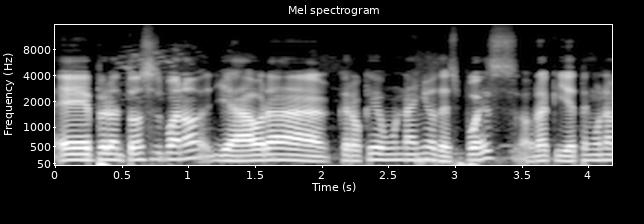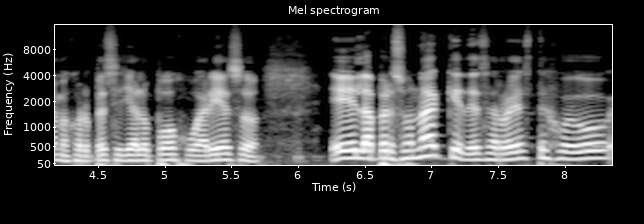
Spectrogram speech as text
Eh, pero entonces, bueno, ya ahora creo que un año después, ahora que ya tengo una mejor PC, ya lo puedo jugar y eso. Eh, la persona que desarrolla este juego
